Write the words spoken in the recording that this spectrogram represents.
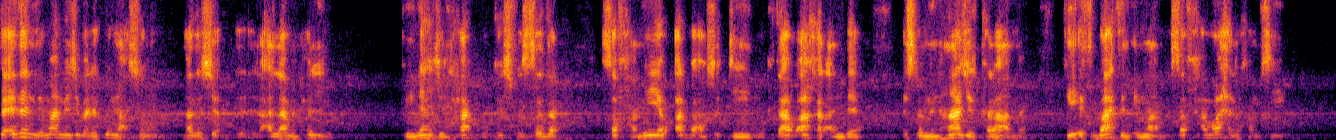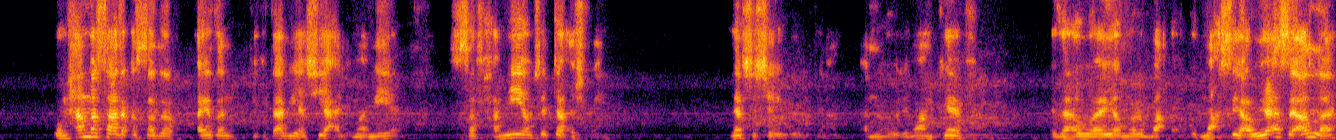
فاذا الامام يجب أن يكون معصوم هذا الشيء العلامة الحلي في نهج الحق وكشف الصدر صفحة 164 وكتاب آخر عنده اسمه منهاج الكرامة في إثبات الإمامة صفحة 51 ومحمد صادق الصدر أيضا في كتابه الشيعه الإمامية صفحة 126 نفس الشيء يقول أنه الإمام كيف إذا هو يأمر بمعصية أو يعصي الله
